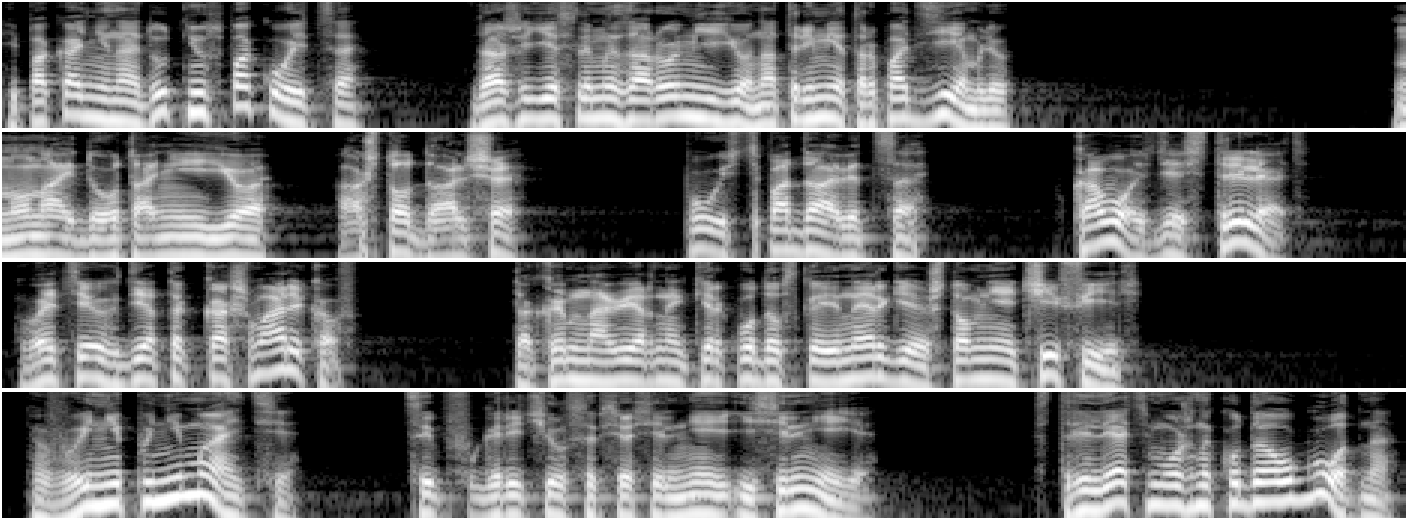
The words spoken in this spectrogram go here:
И пока не найдут, не успокоятся. Даже если мы зароем ее на три метра под землю. Ну, найдут они ее. А что дальше? Пусть подавится. Кого здесь стрелять? В этих где-то кошмариков? Так им, наверное, кирквудовская энергия, что мне чефирь. «Вы не понимаете!» Цыпф горячился все сильнее и сильнее. «Стрелять можно куда угодно.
